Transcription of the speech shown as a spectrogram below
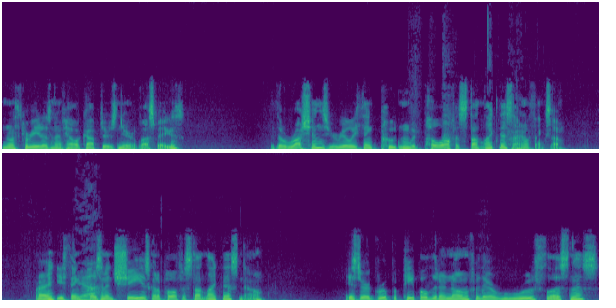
North Korea doesn't have helicopters near Las Vegas. The Russians? You really think Putin would pull off a stunt like this? I don't think so. Right? You think Yeah. President Xi is going to pull off a stunt like this? No. Is there a group of people that are known for their ruthlessness?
